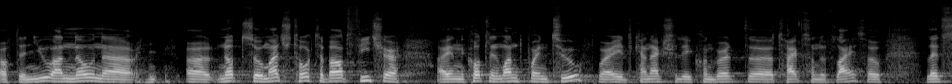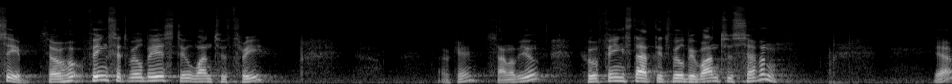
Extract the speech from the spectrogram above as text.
of the new unknown, uh, uh, not so much talked about feature in Kotlin 1.2, where it can actually convert the types on the fly. So let's see. So who thinks it will be still 1 to 3? Okay, some of you. Who thinks that it will be 1 to 7? Yeah,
